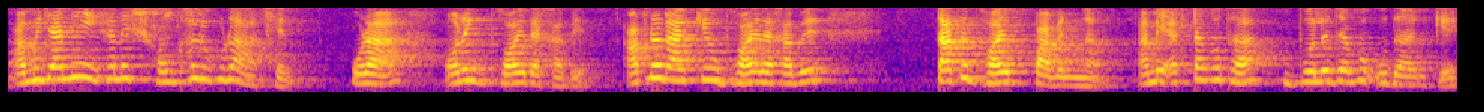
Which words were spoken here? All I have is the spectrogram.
আমি জানি এখানে সংখ্যালঘুরা আছেন। ওরা অনেক ভয় দেখাবে। আপনারা কেউ ভয় দেখাবে, তাতে ভয় পাবেন না। আমি একটা কথা বলে যাব উদয়নকে।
